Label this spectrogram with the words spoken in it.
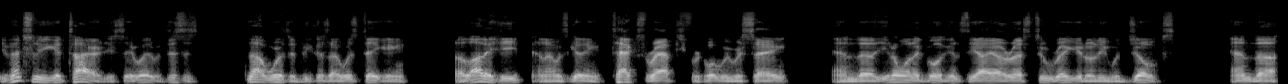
eventually you get tired. You say, wait a minute, this is not worth it because I was taking a lot of heat and I was getting tax raps for what we were saying. And uh, you don't want to go against the IRS too regularly with jokes. And uh,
